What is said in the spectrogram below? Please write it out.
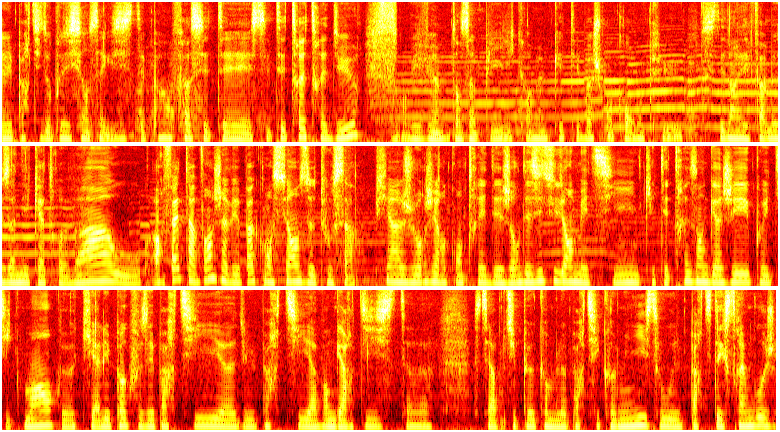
Les partis d'opposition, ça n'existait pas. Enfin, c'était, très très dur. On vivait dans un pays quand même qui était vachement corrompu. C'était dans les fameuses années 80 où, en fait, avant, j'avais pas conscience de tout ça. Puis un jour, j'ai rencontré des gens, des étudiants en médecine qui étaient très engagés politiquement, euh, qui à l'époque faisaient partie euh, du parti avant-gardiste. Euh, c'était un petit peu comme le parti communiste ou le parti d'extrême gauche.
